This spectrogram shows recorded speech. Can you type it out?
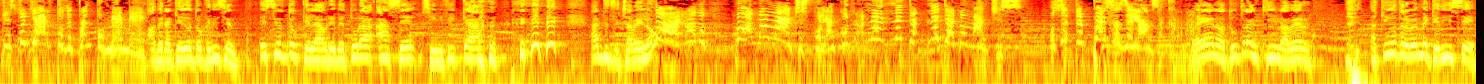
que, estoy harto de tanto meme. A ver, aquí hay otro que dicen, es cierto que la abreviatura AC significa antes de Chabelo. No, no, no, no, no manches, Polanco. No, neta, neta, no manches. O sea, te pasas de lanza, carnal. Bueno, tú tranquilo, a ver. Aquí hay otro meme que dice,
